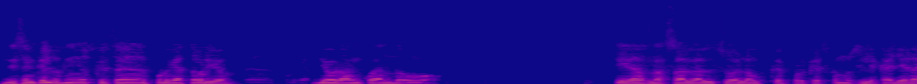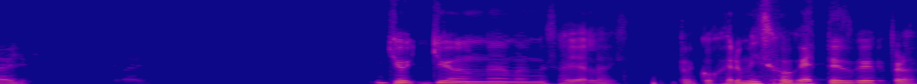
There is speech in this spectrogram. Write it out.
dicen que los niños que están en el purgatorio lloran cuando tiras la sal al suelo, que porque es como si le cayera a ellos. Yo, yo nada más me sabía la de recoger mis juguetes, güey, pero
